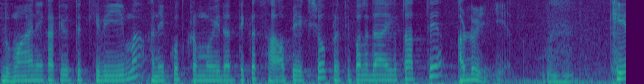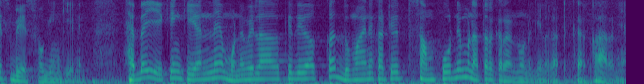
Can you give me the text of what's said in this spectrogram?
දුමායනය කටයුත්ත කිරීම අනෙකුත් ක්‍රමවේදත් එක සාපේක්ෂෝ ප්‍රතිඵලදායක තත්වය අඩුයි කිය. කේස් බේස් ෆොගින් කියන. හැබැයි ඒකින් කියන්නේ මොන වෙලාක දෙවක් දුමායන කටයුත් සම්පූර්ණයම නතර කරන්න ඕන කියලට කාරණය.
